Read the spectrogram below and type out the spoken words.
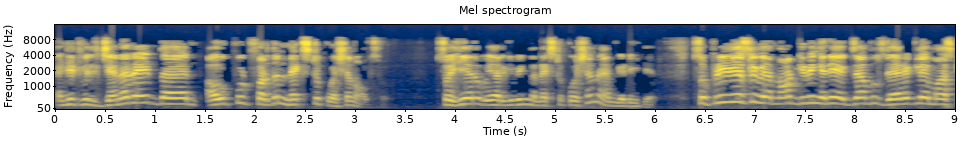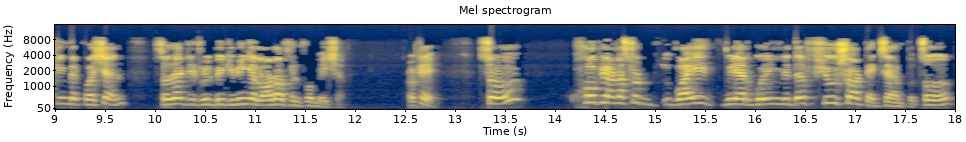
and it will generate the output for the next question also. So here we are giving the next question I am getting here. So previously we are not giving any examples directly I am asking the question so that it will be giving a lot of information. Okay. So hope you understood why we are going with the few shot examples. So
